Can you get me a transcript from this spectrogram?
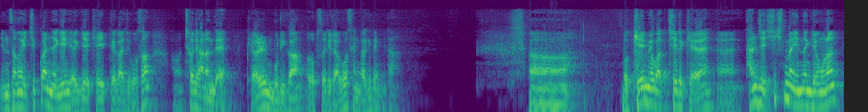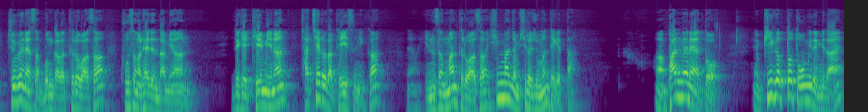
인성의 직관력이 여기에 개입돼 가지고서 어, 처리하는데 별 무리가 없으리라고 생각이 됩니다. 어, 뭐 개묘같이 이렇게 에, 단지 식신만 있는 경우는 주변에서 뭔가가 들어와서 구성을 해야 된다면 이렇게 개미는 자체로 다 돼 있으니까 인성만 들어와서 힘만 좀 실어주면 되겠다. 어, 반면에 또 비겁도 도움이 됩니다.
